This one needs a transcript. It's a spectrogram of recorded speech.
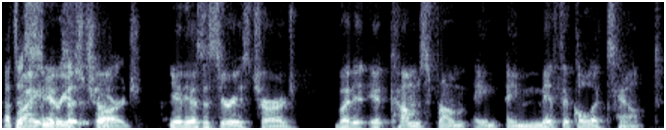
That's right. a serious a, charge. It is a serious charge, but it, it comes from a, a mythical attempt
